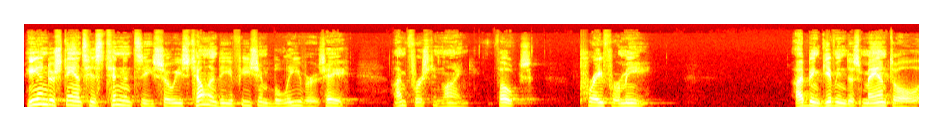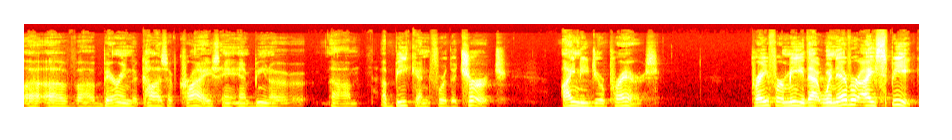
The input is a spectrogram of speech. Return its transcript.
He understands his tendency, so he's telling the Ephesian believers, hey, I'm first in line. Folks, pray for me. I've been giving this mantle uh, of uh, bearing the cause of Christ and, and being a, um, a beacon for the church. I need your prayers. Pray for me that whenever I speak,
